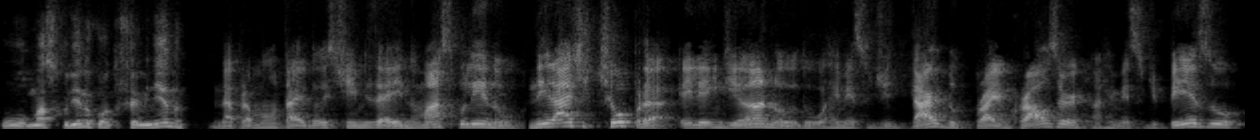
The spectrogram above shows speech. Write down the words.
O masculino contra o feminino. Dá para montar aí dois times aí. No masculino, Niraj Chopra, ele é indiano do arremesso de dardo. Ryan Krauser, arremesso de peso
